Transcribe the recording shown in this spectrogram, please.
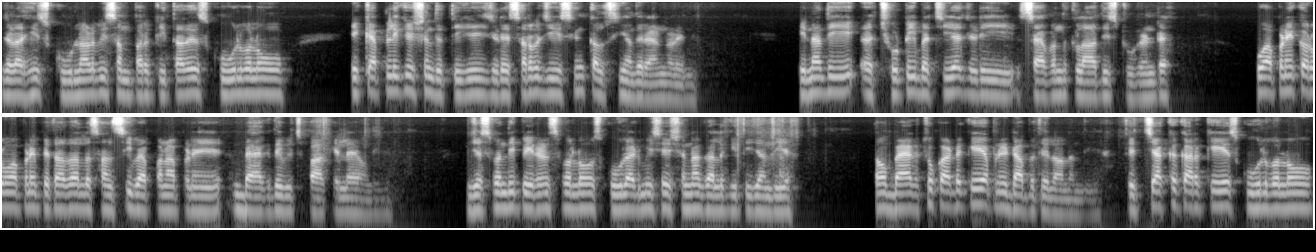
ਜਿਹੜਾ ਅਸੀਂ ਸਕੂਲ ਨਾਲ ਵੀ ਸੰਪਰਕ ਕੀਤਾ ਤੇ ਸਕੂਲ ਵੱਲੋਂ ਇੱਕ ਐਪਲੀਕੇਸ਼ਨ ਦਿੱਤੀ ਗਈ ਜਿਹੜੇ ਸਰਵਜੀਤ ਸਿੰਘ ਕਲਸੀਆਂ ਦੇ ਰਹਿਣ ਵਾਲੇ ਨੇ। ਇਹਨਾਂ ਦੀ ਛੋਟੀ ਬੱਚੀ ਆ ਜਿਹੜੀ 7th ਕਲਾਸ ਦੀ ਸਟੂਡੈਂਟ ਹੈ। ਉਹ ਆਪਣੇ ਘਰੋਂ ਆਪਣੇ ਪਿਤਾ ਦਾ ਲਾਇਸੈਂਸੀ ਵੈਪਨ ਆਪਣੇ ਬੈਗ ਦੇ ਵਿੱਚ ਪਾ ਕੇ ਲੈ ਆਉਂਦੀ ਹੈ। ਜਿਸ ਸੰਬੰਧੀ ਪੇਰੈਂਟਸ ਵੱਲੋਂ ਸਕੂਲ ਐਡਮਿਨਿਸਟ੍ਰੇਸ਼ਨ ਨਾਲ ਗੱਲ ਕੀਤੀ ਜਾਂਦੀ ਹੈ। ਤਾਂ ਉਹ ਬੈਗ ਚੋਂ ਕੱਢ ਕੇ ਆਪਣੀ ਡੱਬ ਤੇ ਲਾ ਲੈਂਦੀ ਹੈ ਤੇ ਚੈੱਕ ਕਰਕੇ ਸਕੂਲ ਵੱਲੋਂ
